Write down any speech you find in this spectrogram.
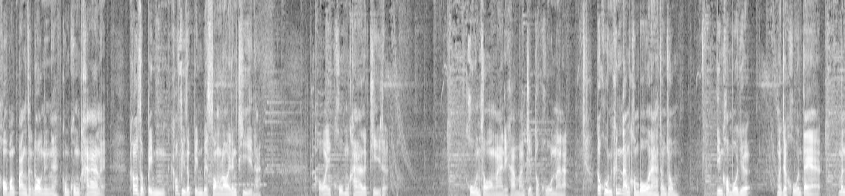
ขอปังๆสักดอกหนึ่งนะคุ้มคุ้มค่าหน่อยเข้า spin เข้า free spin bet สองร้อยทั้งทีนะขอให้คุ้มค่าสักทีเถอะ คูณสองมาดิครับมาเก็บตัวคูณมาแล้วตัวคูณขึ้นตาม combo นะท่านผู้ชม ยิ่ง combo เยอะ มันจะคูณแต่มัน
